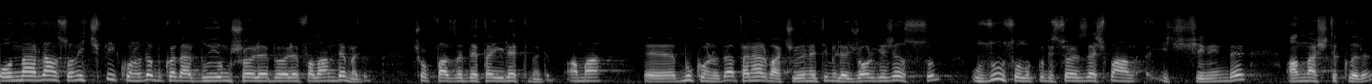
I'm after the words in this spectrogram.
Onlardan sonra hiçbir konuda bu kadar duyum şöyle böyle falan demedim. Çok fazla detay iletmedim ama e, bu konuda Fenerbahçe yönetimiyle Jorge Jesus'un uzun soluklu bir sözleşme içinde anlaştıkları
